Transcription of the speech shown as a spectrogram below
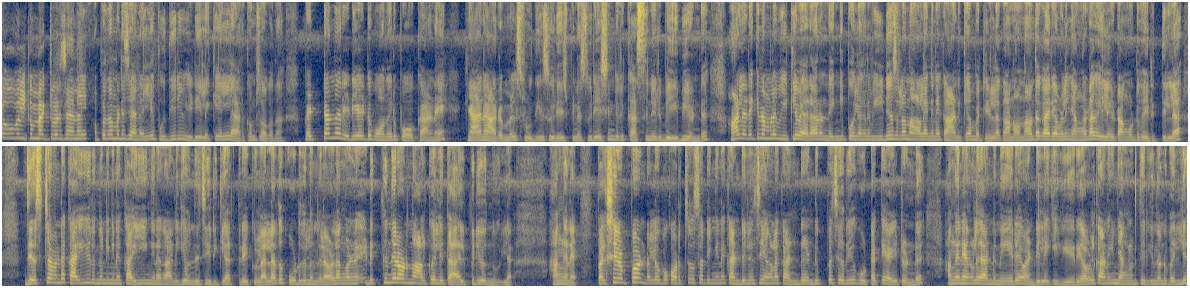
Hello welcome back to our channel അപ്പോൾ നമ്മുടെ ചാനലിലെ പുതിയൊരു വീഡിയോയിലേക്ക് എല്ലാവർക്കും സ്വാഗതം. പെട്ടെന്ന് റെഡി ആയിട്ട് പോകുന്ന ഒരു പോക്കാണ് ഞാൻ ആരംഭൽ ശ്രുതി സുരേഷ്. പിന്നെ സുരേഷിന്റെ ഒരു കസിൻ ഒരു ബേബി ഉണ്ട്. ആളിടയ്ക്ക് നമ്മളെ വീട്ടിൽ വരാറുണ്ടെങ്കിൽ പോലും അങ്ങനെ വീഡിയോസിലൊന്നും ആളെ അങ്ങനെ കാണിക്കാൻ പറ്റില്ല. കാരണം ഒന്നാമത്തെ കാര്യം അവൾ ഞങ്ങളുടെ കയ്യിലോട്ട് അങ്ങോട്ട് വരത്തില്ല. ജസ്റ്റ് അവന്റെ കൈ ഇരുന്നുകൊണ്ട് ഇങ്ങനെ കൈ ഇങ്ങനെ കാണിക്കുക ഒന്ന് ചിരിക്കുക അത്രയൊക്കെയുള്ളൂ അല്ലാതെ കൂടുതലൊന്നുമില്ല. അവൾ അങ്ങോട്ട് എടുക്കുന്നതിനോടൊന്നും ആൾക്ക് വലിയ താല്പര്യമൊന്നുമില്ല. അങ്ങനെ. പക്ഷേ ഇപ്പോൾ ഉണ്ടല്ലോ ഇപ്പോൾ കുറച്ച് ദിവസമായിട്ട് ഇങ്ങനെ കണ്ടിന്യൂസ് ഞങ്ങളെ കണ്ട് കണ്ട് ഇപ്പോൾ ചെറിയ കൂട്ടൊക്കെ ആയിട്ടുണ്ട്. അങ്ങനെ ഞങ്ങൾ രണ്ട് നേരെ വണ്ടിയിലേക്ക് കയറി അവൾക്കാണെങ്കിൽ ഞങ്ങളുടെ തിരിക്കുന്നതുകൊണ്ട് വലിയ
